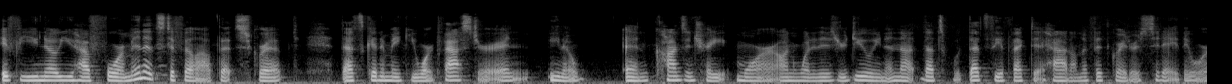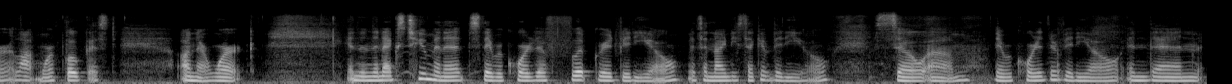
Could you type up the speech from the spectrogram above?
if you know you have four minutes to fill out that script that's going to make you work faster and you know and concentrate more on what it is you're doing. And that that's that's the effect it had on the fifth graders today. They were a lot more focused on their work. And then the next two minutes they recorded a Flipgrid video. It's a 90 second video. So um, they recorded their video and then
